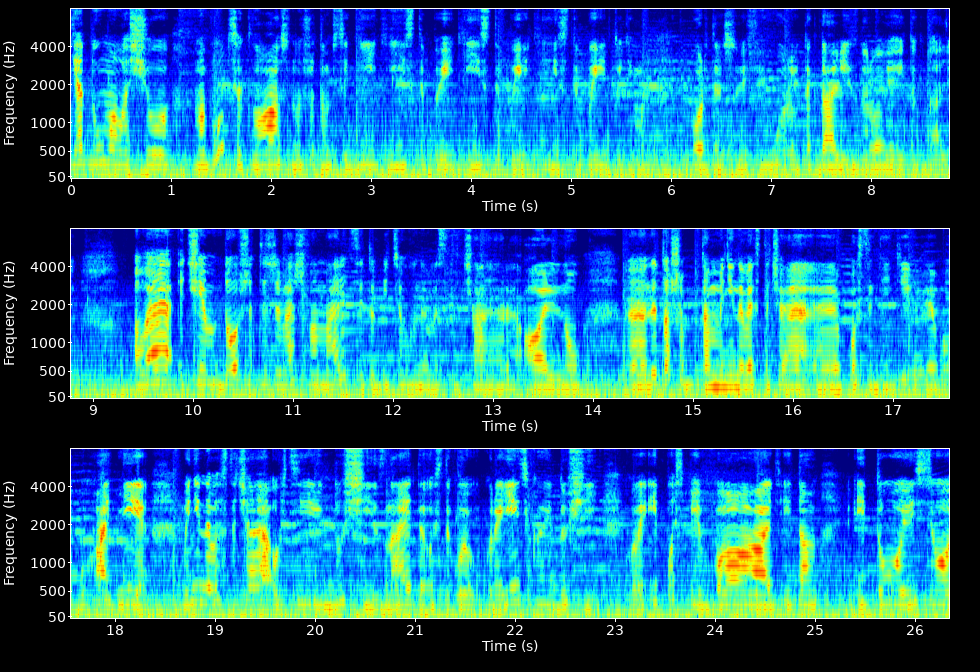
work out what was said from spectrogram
я думала, що, мабуть, це класно, що там сидіть, їсти, пить, їсти, пить, їсти, пить, тоді ми портимо свою фігуру і так далі, і здоров'я і так далі. Але чим довше ти живеш в Америці, тобі цього не вистачає реально. Е, Не то, щоб там мені не вистачає е, посидіти, е, побухати. Ні, мені не вистачає ось цієї душі, знаєте, ось такої української душі, коли і поспівати, і там і то, і сьо.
